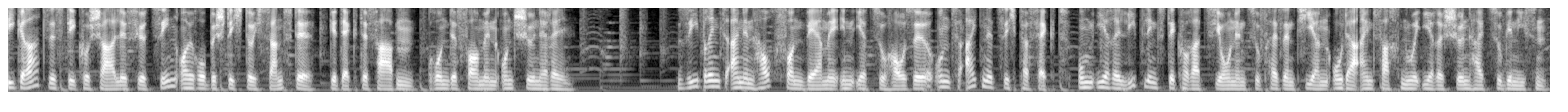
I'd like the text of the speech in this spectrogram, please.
Die Gradvis-Dekoschale für 10 Euro besticht durch sanfte, gedeckte Farben, runde Formen und schöne Rillen. Sie bringt einen Hauch von Wärme in ihr Zuhause und eignet sich perfekt, um ihre Lieblingsdekorationen zu präsentieren oder einfach nur ihre Schönheit zu genießen.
